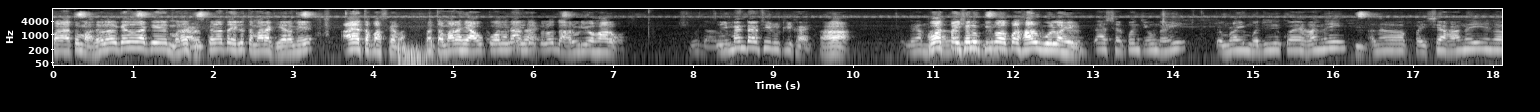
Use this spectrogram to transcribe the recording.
પણ આ તો માધવલાલ કહેતો હતા કે મને ઢીસકણા હતા એટલે તમારા ઘેર અમે આયા તપાસ કરવા. પણ તમારા અહીં આવું કોમ ના થાય. પેલો દારૂડિયો હારો. ઈમાનદારથી રોટલી ખાય. હા. બહુ પૈસા નું પીવા પણ સારું બોલા હે આ સરપંચ એવું નહીં. હમણાં ઈ મજૂરી કોઈ હા નહીં અને પૈસા હા નહીં અને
